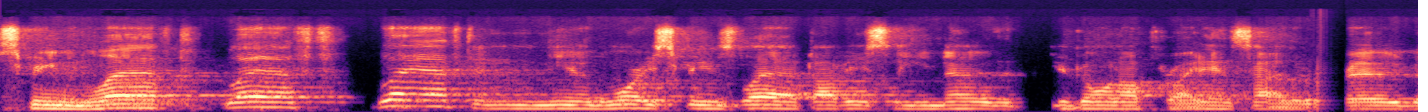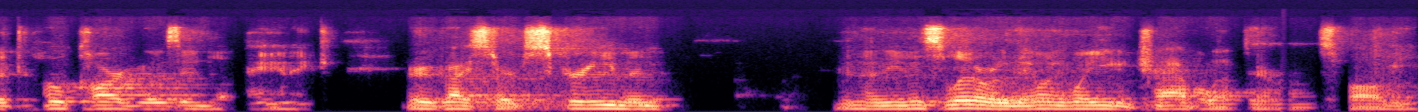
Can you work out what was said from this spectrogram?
screaming left, left, left. And, you know, the more he screams left, obviously, you know that you're going off the right hand side of the road, but the whole car goes into panic. Everybody starts screaming. And I mean, it's literally the only way you can travel up there when it's foggy.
